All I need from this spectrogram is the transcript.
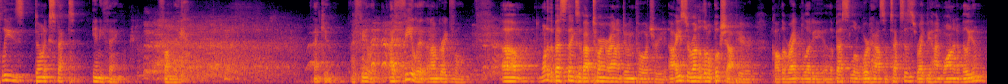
please don't expect anything from me. Thank you. I feel it. I feel it, and I'm grateful. Um, one of the best things about touring around and doing poetry, uh, I used to run a little bookshop here called the Write Bloody, uh, the best little word house in Texas, right behind One in a Million,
